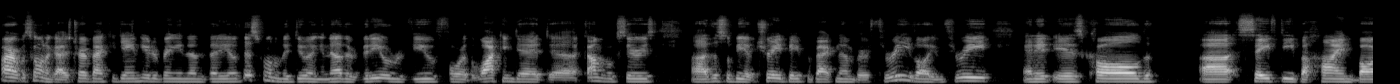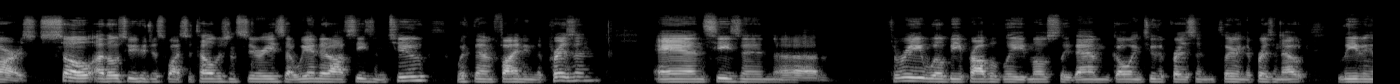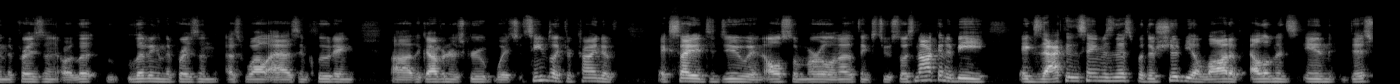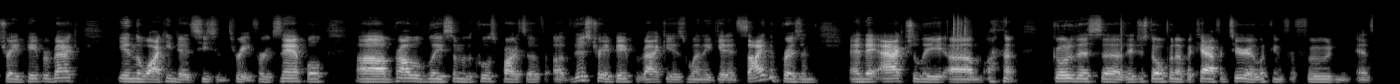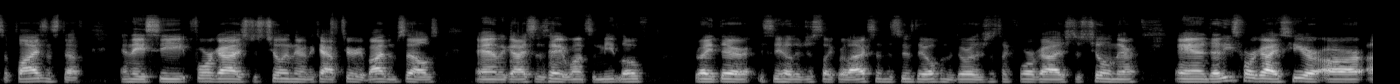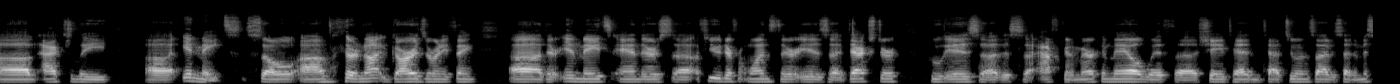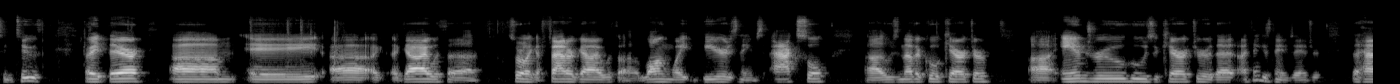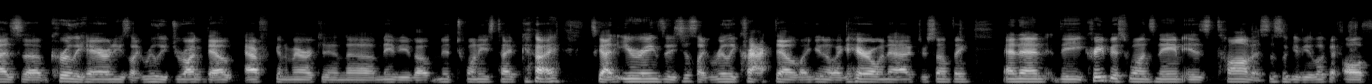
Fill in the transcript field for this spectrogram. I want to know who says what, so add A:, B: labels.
A: Alright, what's going on guys? Trev back again here to bring you another video. This one will be doing another video review for the Walking Dead uh, comic book series. Uh, this will be of trade paperback number 3, volume 3, and it is called uh, Safety Behind Bars. So, uh, those of you who just watched the television series, uh, we ended off season 2 with them finding the prison, and season um, Three will be probably mostly them going to the prison, clearing the prison out, leaving in the prison, or li living in the prison, as well as including uh, the governor's group, which it seems like they're kind of excited to do, and also Merle and other things too. So it's not going to be exactly the same as this, but there should be a lot of elements in this trade paperback in The Walking Dead Season 3. For example, um, probably some of the coolest parts of, of this trade paperback is when they get inside the prison and they actually um, go to this, uh, they just open up a cafeteria looking for food and, and, supplies and stuff, and they see four guys just chilling there in the cafeteria by themselves, and the guy says, hey, want some meatloaf? Right there, you see how they're just like relaxing. As soon as they open the door, there's just like four guys just chilling there, and uh, these four guys here are uh, actually uh, inmates. So um, they're not guards or anything. Uh, they're inmates, and there's uh, a few different ones. There is uh, Dexter, who is uh, this uh, African American male with a shaved head and tattoo on the side of his head, a missing tooth right there. Um, a, uh, a, a guy with a sort of like a fatter guy with a long white beard. His name's Axel, uh, who's another cool character. Uh, Andrew, who's a character that I think his name's Andrew, that has uh, curly hair and he's like really drugged out African American, uh, maybe about mid 20s type guy. He's got earrings. he's just like really cracked out, like you know, like a heroin addict or something. And then the creepiest one's name is Thomas. This will give you a look at all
